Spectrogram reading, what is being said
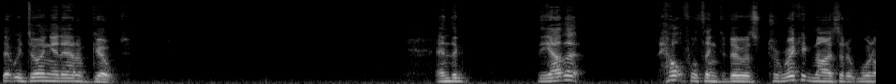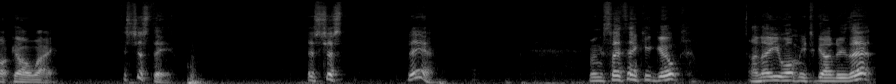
that we're doing it out of guilt. And the the other helpful thing to do is to recognize that it will not go away. It's just there. It's just there. We can say, Thank you, guilt. I know you want me to go and do that.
